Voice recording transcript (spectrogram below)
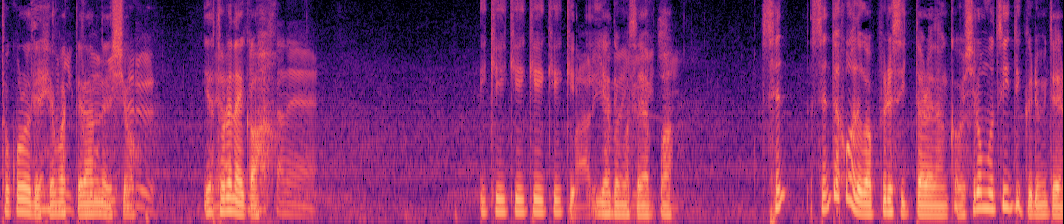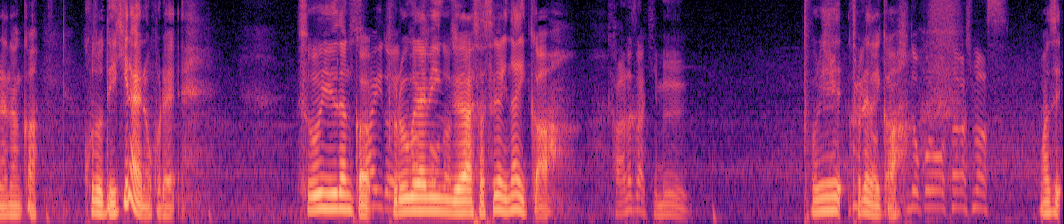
ところでへばってらんないでしょ。いや、取れないか。いけいけいけいけいけ。いや、でもさ、やっぱ、センセンターフォワードがプレス行ったら、なんか後ろもついてくるみたいな、なんか、ことできないの？これ。そういうなんか、プログラミングがさすがにないか。取れ、取れないかまずい。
